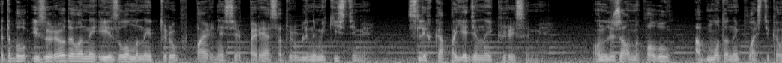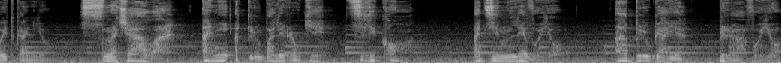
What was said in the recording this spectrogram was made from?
Это был изуродованный и изломанный труп парня-серпаря с отрубленными кистями, слегка поеденный крысами. Он лежал на полу, обмотанный пластиковой тканью. Сначала они отрубали руки целиком. Один левую, а другая правую.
